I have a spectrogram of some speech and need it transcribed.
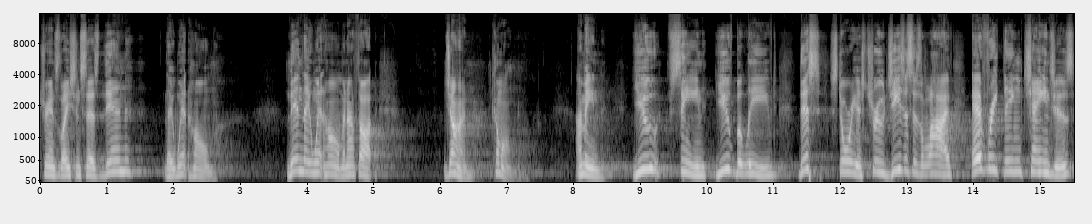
Translation says, Then they went home. Then they went home, and I thought, John, come on. I mean, you've seen, you've believed, this story is true. Jesus is alive. Everything changes.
